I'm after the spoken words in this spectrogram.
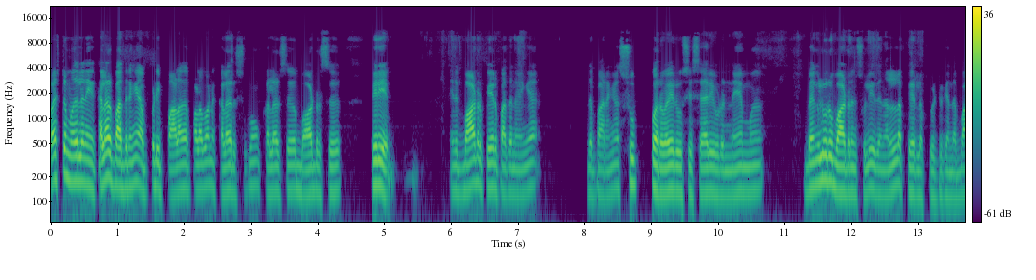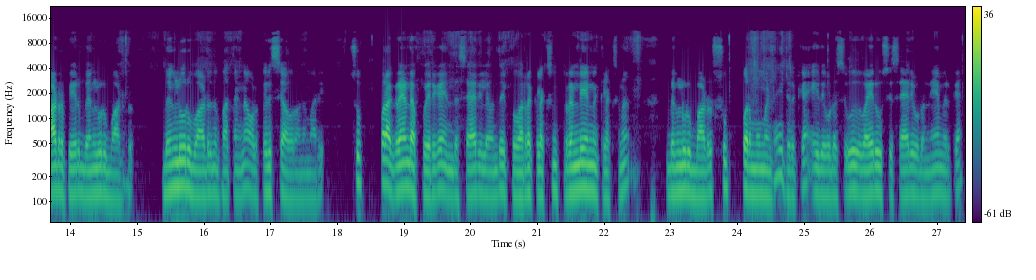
ஃபஸ்ட்டு முதல்ல நீங்கள் கலர் பார்த்துருங்க அப்படி பல பலவான கலர்ஸுக்கும் கலர்ஸு பார்டர்ஸு பெரிய இந்த பார்டர் பேர் பார்த்தோன்னு வைங்க. இதை பாருங்கள் சூப்பர் வைரூசி சாரியோட நேமு பெங்களூரு பார்டர்னு சொல்லி இது நல்ல பேரில் போயிட்டுருக்கு. இந்த பார்டர் பேர் பெங்களூரு பார்டர் பெங்களூரு பார்டர்னு பார்த்தீங்கன்னா அவ்வளோ பெருசாக வரும் அந்த மாதிரி. சூப்பராக கிராண்டாக போயிருக்கேன் இந்த சேரீயில் வந்து இப்போ வர்ற கலெக்ஷன் ட்ரெண்டியன் கலெக்ஷனு பெங்களூரு பார்டர் சூப்பர் மூமெண்ட் ஆகிட்டு இருக்கேன் இதோட வைரூசி சேரீயோட நேம் இருக்குது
